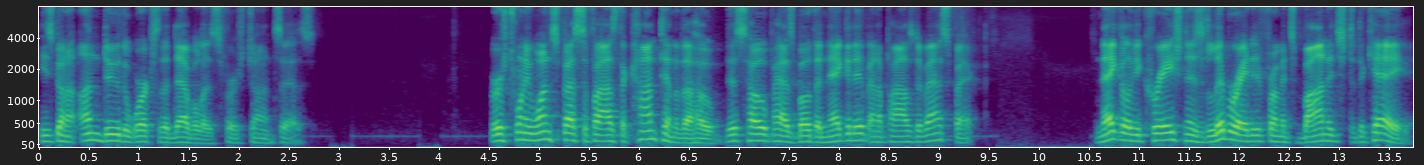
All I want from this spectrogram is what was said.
He's going to undo the works of the devil, as First John says. Verse 21 specifies the content of the hope. This hope has both a negative and a positive aspect. Negatively, creation is liberated from its bondage to decay.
